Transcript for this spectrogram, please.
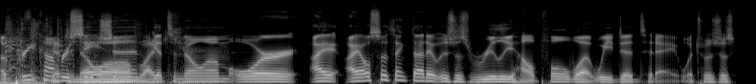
A pre-conversation, Get to know 'em, like- get to know them, or I I also think that it was just really helpful what we did today, which was just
